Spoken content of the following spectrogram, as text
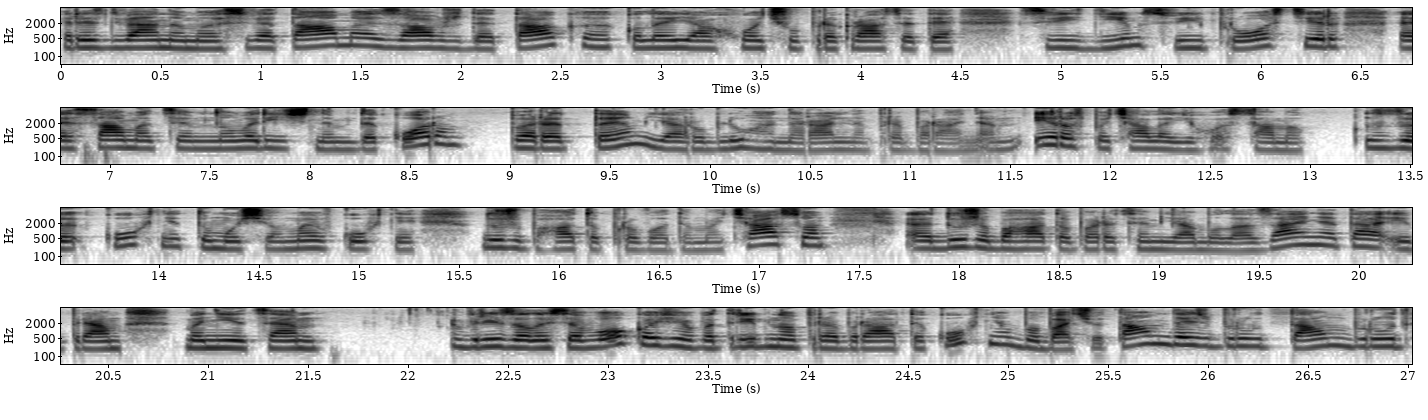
різдвяними святами завжди так, коли я хочу прикрасити свій дім, свій простір е, саме цим новорічним декором. Перед тим я роблю генеральне прибирання і розпочала його саме. З кухні, тому що ми в кухні дуже багато проводимо часу, е, дуже багато перед цим я була зайнята, і прям мені це Врізалося в око, що потрібно прибрати кухню, бо бачу, там десь бруд, там бруд,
